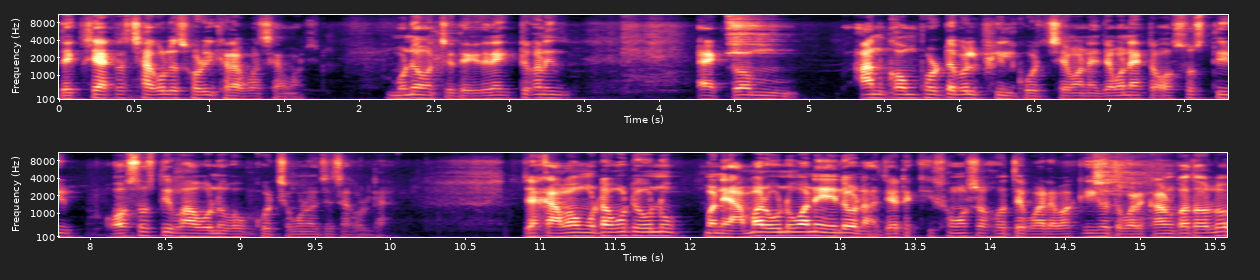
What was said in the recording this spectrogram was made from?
দেখছি একটা ছাগলের শরীর খারাপ আছে আমার, মনে হচ্ছে দেখেছেন একটুখানি একদম আনকমফোর্টেবল ফিল করছে মানে যেমন একটা অস্বস্তি অস্বস্তি ভাব অনুভব করছে মনে হচ্ছে ছাগলটা। যাক, আমার মোটামুটি অনু মানে আমার অনুমানে এলো না যে এটা কী সমস্যা হতে পারে বা কী হতে পারে। কারণ কথা হলো,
